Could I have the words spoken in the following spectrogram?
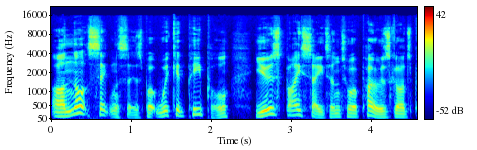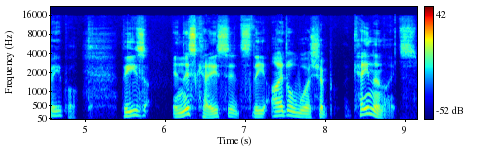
are not sicknesses, but wicked people used by Satan to oppose God's people. These, in this case, it's the idol worship Canaanites.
